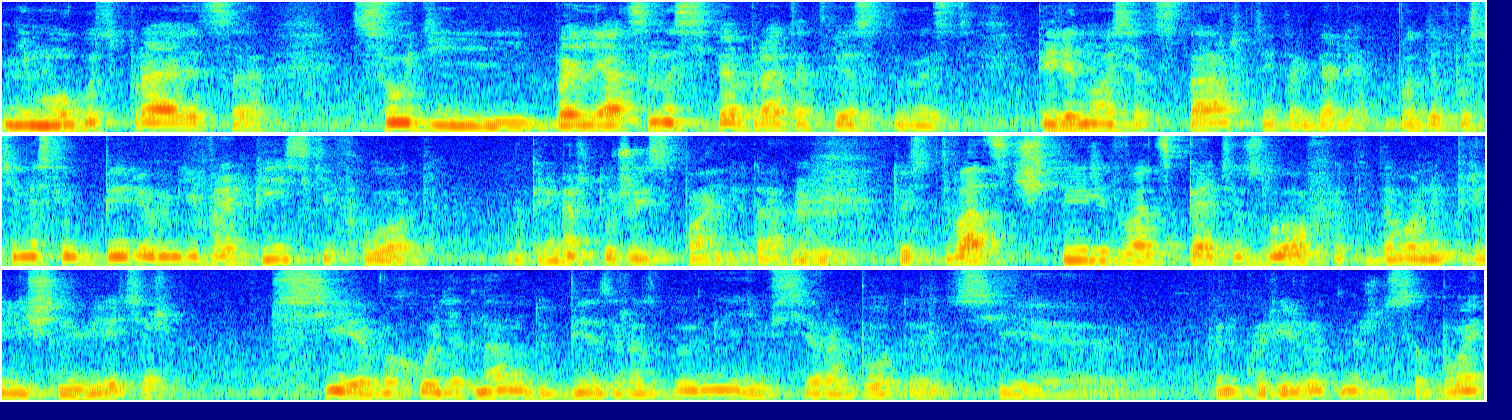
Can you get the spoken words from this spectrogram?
не могут справиться, судьи боятся на себя брать ответственность, переносят старт и так далее. Вот, допустим, если мы берем европейский флот, например, ту же Испанию, да, угу. то есть 24-25 узлов, это довольно приличный ветер, все выходят на воду без раздумий, и все работают, все конкурируют между собой,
